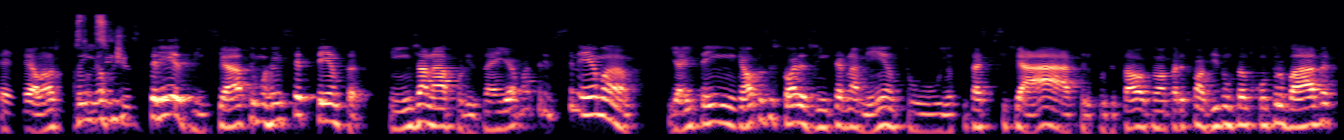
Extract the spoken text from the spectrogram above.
É, ela nasceu em 1913 em Seattle e morreu em 70 em Indianápolis, né? E é uma atriz de cinema. E aí tem altas histórias de internamento em hospitais psiquiátricos e tal. Então aparece com uma vida um tanto conturbada,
